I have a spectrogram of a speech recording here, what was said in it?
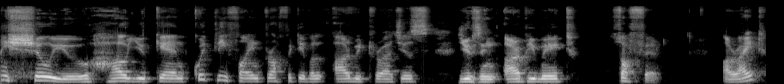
me show you how you can quickly find profitable arbitrages using arbiMate software. All right.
